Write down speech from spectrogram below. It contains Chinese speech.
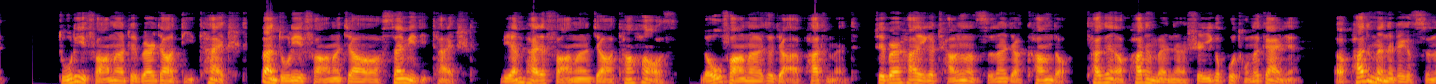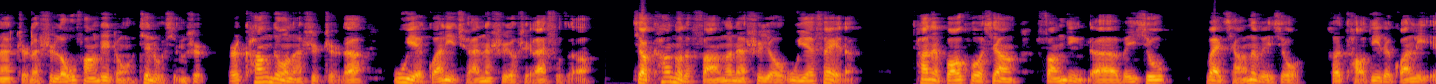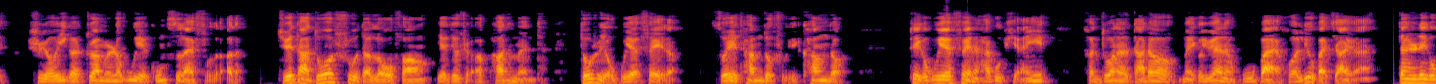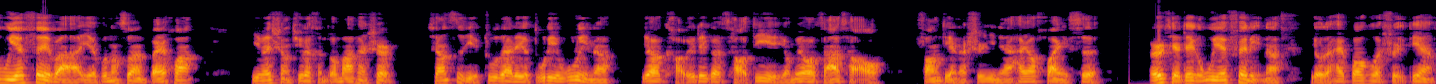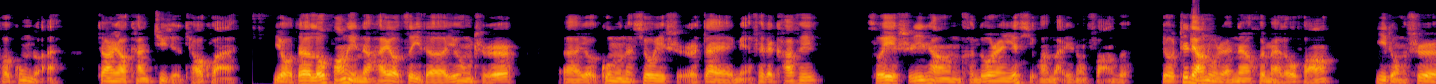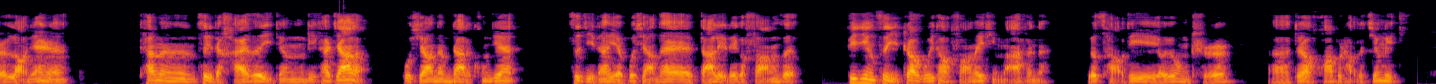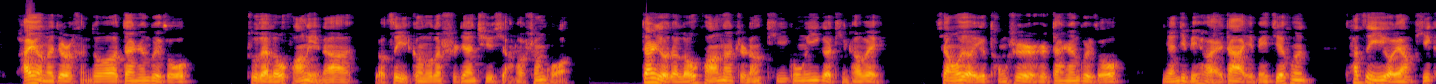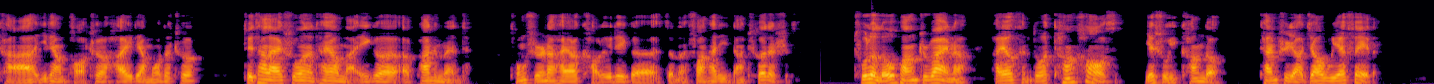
独立房呢，这边叫 detached，半独立房呢叫 semi-detached，连排的房呢叫 townhouse，楼房呢就叫 apartment。这边还有一个常用的词呢叫 condo，它跟 apartment 呢是一个不同的概念。apartment 这个词呢指的是楼房这种建筑形式，而 condo 呢是指的物业管理权呢是由谁来负责？叫 condo 的房子呢是有物业费的。它呢包括像房顶的维修、外墙的维修和草地的管理，是由一个专门的物业公司来负责的。绝大多数的楼房，也就是 apartment，都是有物业费的，所以它们都属于 condo。这个物业费呢还不便宜，很多呢达到每个月呢五百或六百加元。但是这个物业费吧也不能算白花，因为省去了很多麻烦事儿。像自己住在这个独立屋里呢，要考虑这个草地有没有杂草。房顶呢十几年还要换一次，而且这个物业费里呢，有的还包括水电和供暖，当然要看具体的条款。有的楼房里呢还有自己的游泳池，呃，有公用的休息室带免费的咖啡，所以实际上很多人也喜欢买这种房子。有这两种人呢会买楼房，一种是老年人，他们自己的孩子已经离开家了，不需要那么大的空间，自己呢也不想再打理这个房子。毕竟自己照顾一套房子也挺麻烦的，有草地，有游泳池，呃，都要花不少的精力。还有呢，就是很多单身贵族住在楼房里呢，有自己更多的时间去享受生活。但是有的楼房呢，只能提供一个停车位。像我有一个同事是单身贵族，年纪比我还大，也没结婚，他自己有辆皮卡，一辆跑车，还有一辆摩托车。对他来说呢，他要买一个 apartment，同时呢，还要考虑这个怎么放他这辆车的事情。除了楼房之外呢，还有很多 townhouse 也属于 condo，他们是要交物业费的。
